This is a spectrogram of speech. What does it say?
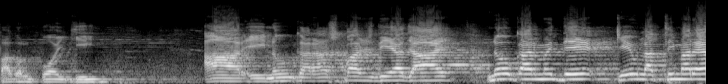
পাগল কয় কি? আর এই নৌকার আশপাশ দিয়া যায়, নৌকার মধ্যে কেউ লাথি মারে,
